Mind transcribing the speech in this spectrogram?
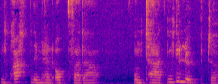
und brachten dem Herrn Opfer dar und taten Gelübde.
